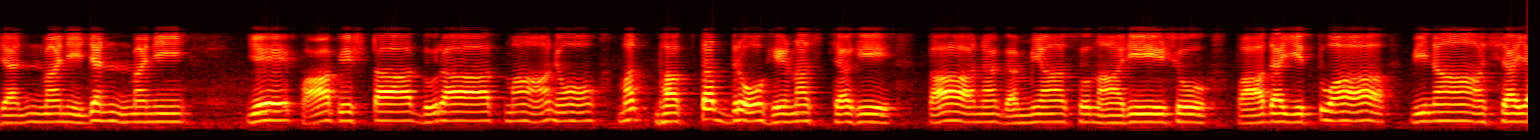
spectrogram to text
जन्मनि जन्मनि। ये पापिष्टा दुरात्मानो मद्भक्तद्रोहिणश्च हि तानगम्यासु नारीषु पादयित्वा विनाशय।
